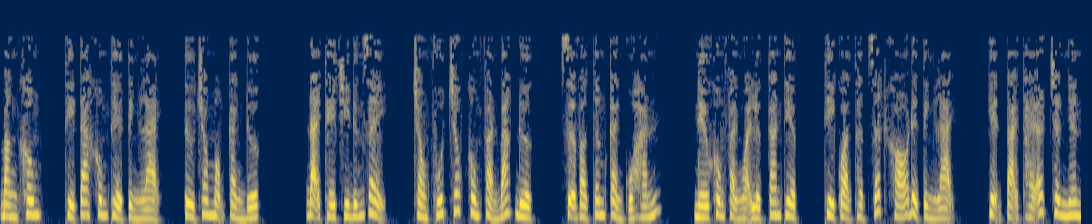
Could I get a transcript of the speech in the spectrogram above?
bằng không, thì ta không thể tỉnh lại, từ trong mộng cảnh được. Đại Thế Chí đứng dậy, trong phút chốc không phản bác được, dựa vào tâm cảnh của hắn. Nếu không phải ngoại lực can thiệp, thì quả thật rất khó để tỉnh lại. Hiện tại Thái Ất chân Nhân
